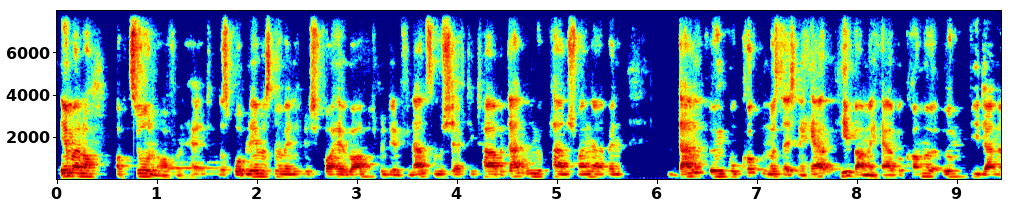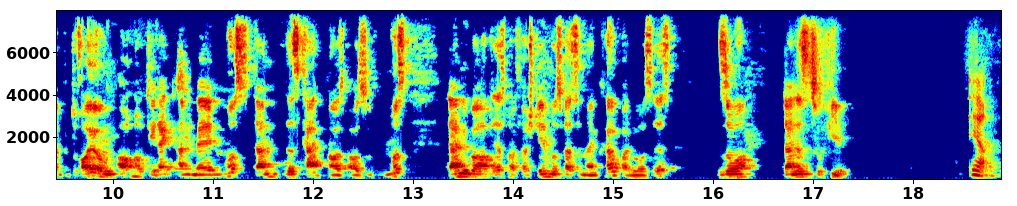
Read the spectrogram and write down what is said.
immer noch Optionen offen hält. Das Problem ist nur, wenn ich mich vorher überhaupt nicht mit den Finanzen beschäftigt habe, dann ungeplant schwanger bin, dann irgendwo gucken muss, dass ich eine Hebamme herbekomme, irgendwie dann eine Betreuung auch noch direkt anmelden muss, dann das Krankenhaus aussuchen muss, dann überhaupt erstmal verstehen muss, was in meinem Körper los ist, so, dann ist zu viel. Ja,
